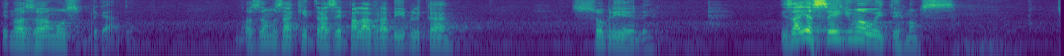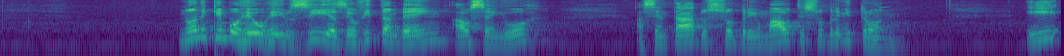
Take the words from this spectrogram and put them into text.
e nós vamos, obrigado. Nós vamos aqui trazer palavra bíblica sobre ele. Isaías 6, de 1 a 8, irmãos. No ano em que morreu o rei Uzias, eu vi também ao Senhor assentado sobre um alto e sublime trono. E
